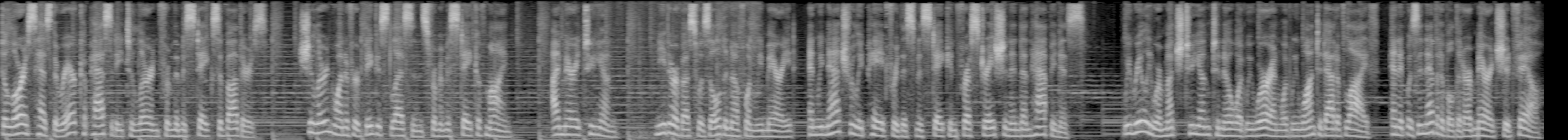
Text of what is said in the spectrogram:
Dolores has the rare capacity to learn from the mistakes of others. She learned one of her biggest lessons from a mistake of mine. I married too young. Neither of us was old enough when we married, and we naturally paid for this mistake in frustration and unhappiness. We really were much too young to know what we were and what we wanted out of life, and it was inevitable that our marriage should fail.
